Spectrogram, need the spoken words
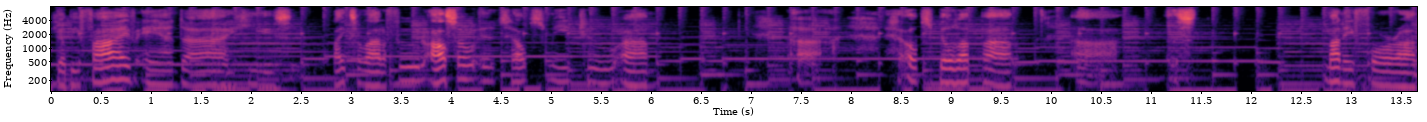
He'll be five, and uh, he likes a lot of food. Also, it helps me to um, uh, helps build up money for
